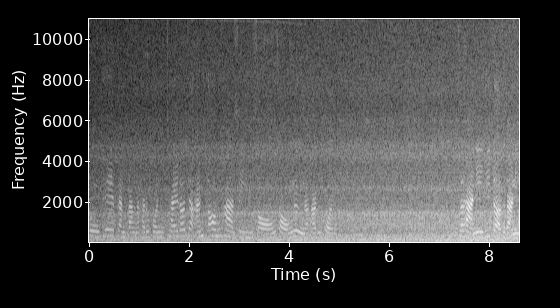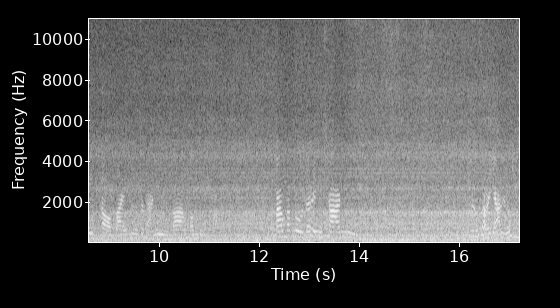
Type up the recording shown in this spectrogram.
กรุงเทพกันตังนะคะ ทุกคนใช้รถจากอันต้อมค่ะ 4221 นะคะ ทุกคน สถานีที่จอดสถานีต่อไปคือสถานีบางบำรุงค่ะบางบำรุงตลิ่งชันไม่รู้สารยานเลยหรอ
